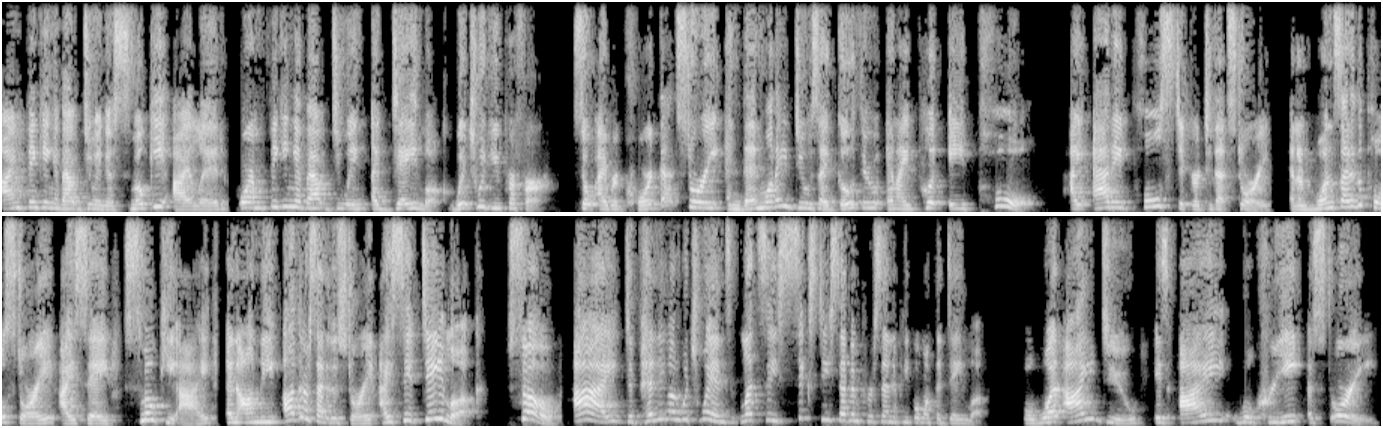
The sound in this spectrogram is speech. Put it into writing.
I'm thinking about doing a smoky eyelid or I'm thinking about doing a day look. Which would you prefer? So I record that story. And then what I do is I go through and I put a poll. I add a poll sticker to that story. And on one side of the poll story, I say smoky eye. And on the other side of the story, I say day look. So I, depending on which wins, let's say 67% of people want the day look. Well, what I do is I will create a story.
